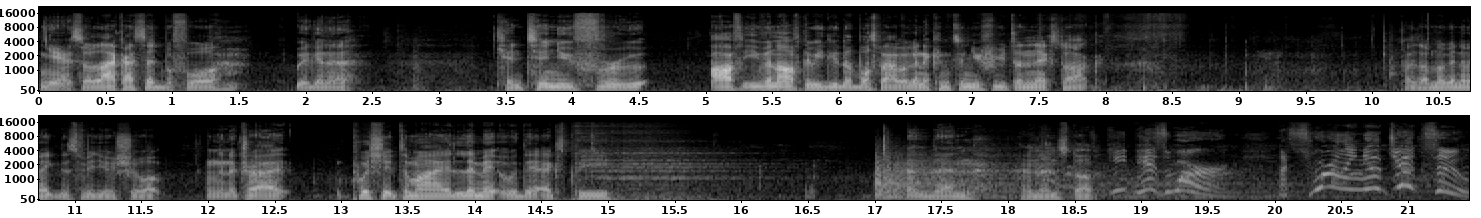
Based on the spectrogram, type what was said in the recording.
Yeah, so like I said before, we're gonna continue through after even after we do the boss battle, we're gonna continue through to the next arc. Cause I'm not gonna make this video short. I'm gonna try push it to my limit with the XP. And then and then stop. Keep his word! A swirling new jutsu!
